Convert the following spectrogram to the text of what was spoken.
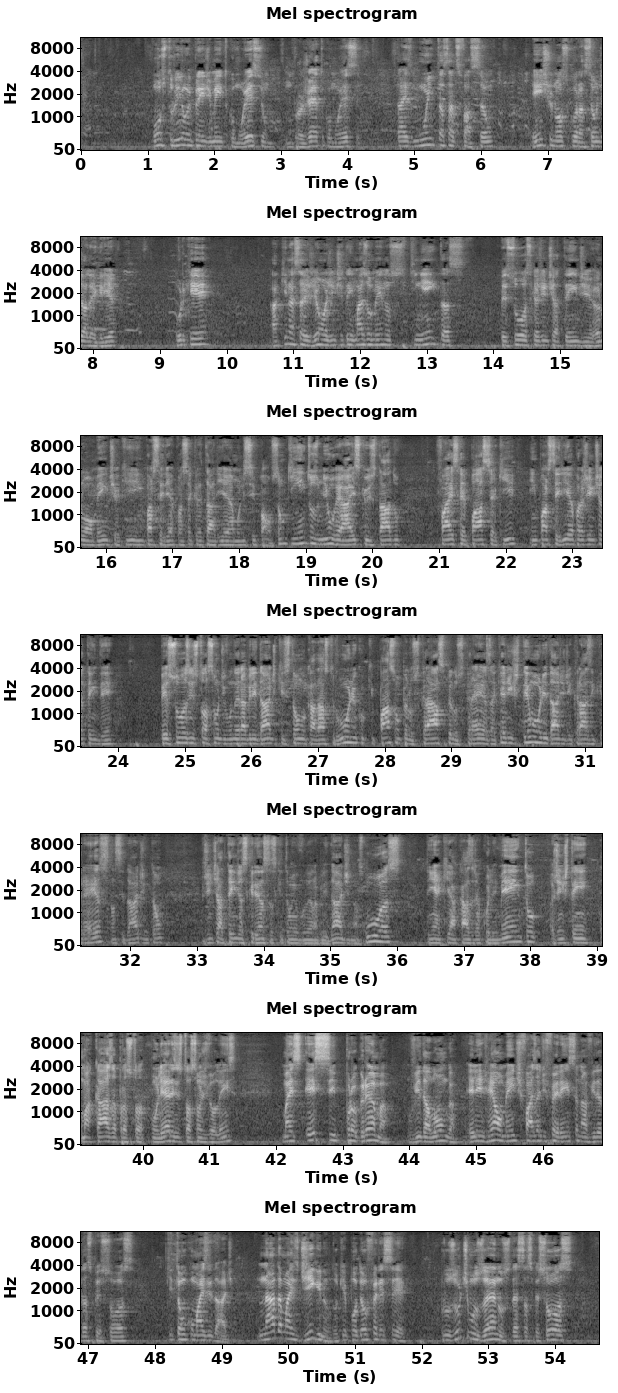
construir um empreendimento como esse, um, um projeto como esse, traz muita satisfação, enche o nosso coração de alegria, porque aqui nessa região a gente tem mais ou menos 500 pessoas que a gente atende anualmente aqui em parceria com a Secretaria Municipal. São 500 mil reais que o Estado faz repasse aqui em parceria para a gente atender pessoas em situação de vulnerabilidade que estão no cadastro único, que passam pelos CRAS, pelos CREAS. Aqui a gente tem uma unidade de CRAS e CREAS na cidade, então a gente atende as crianças que estão em vulnerabilidade nas ruas, tem aqui a casa de acolhimento, a gente tem uma casa para mulheres em situação de violência. Mas esse programa Vida Longa, ele realmente faz a diferença na vida das pessoas que estão com mais idade. Nada mais digno do que poder oferecer para os últimos anos dessas pessoas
